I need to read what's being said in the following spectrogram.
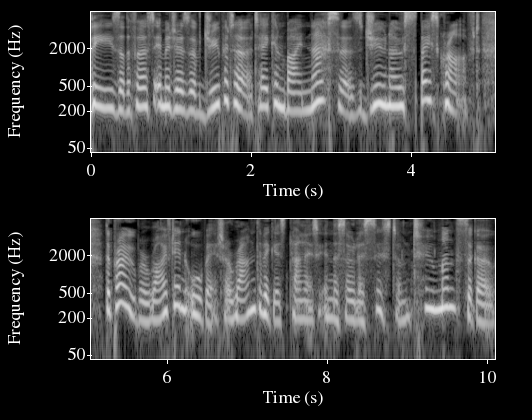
These are the first images of Jupiter taken by NASA's Juno spacecraft. The probe arrived in orbit around the biggest planet in the solar system two months ago.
